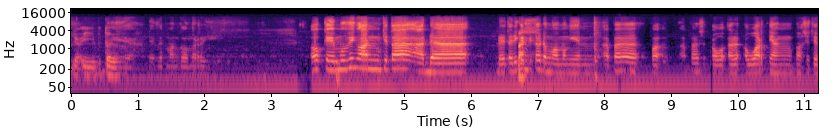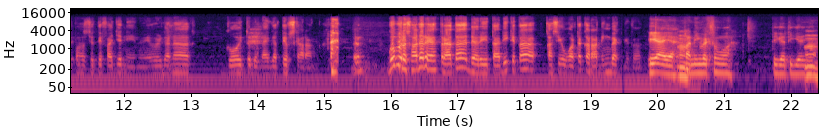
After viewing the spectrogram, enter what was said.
Yoi, betul. Iya, David Montgomery. Oke, moving on kita ada dari tadi kan Bas. kita udah ngomongin apa pa- apa award yang positif positif aja nih. We're gonna go into the negative sekarang. Dan gue baru sadar ya ternyata dari tadi kita kasih awardnya ke running back gitu. Iya ya, Hmm. running back semua. Tiga-tiganya. Hmm.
